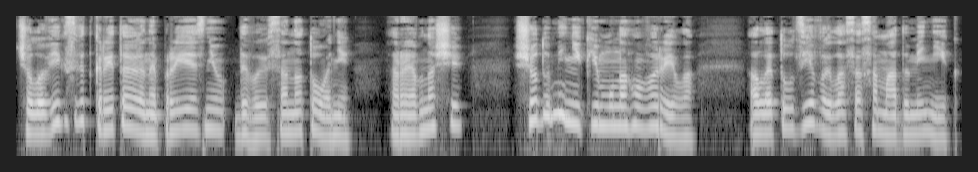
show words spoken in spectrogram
Чоловік з відкритою неприязню дивився на Тоні. Ревнощі, що Домінік йому наговорила, але тут з'явилася сама Домінік.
